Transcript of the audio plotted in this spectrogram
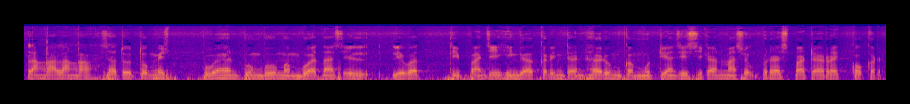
Langkah-langkah: 1. Tumis Bahan bumbu membuat nasi liwet dipanci hingga kering dan harum. Kemudian sisihkan masuk beras pada rice cooker.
